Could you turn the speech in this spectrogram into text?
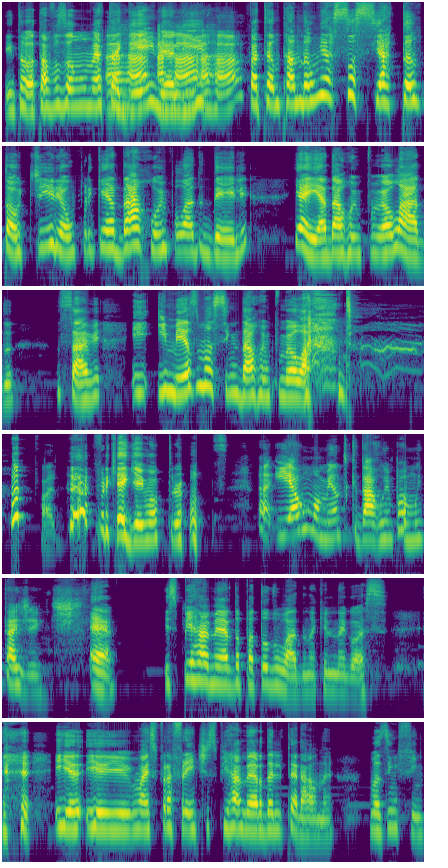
Então eu tava usando um metagame Aham, aham, ali aham. pra tentar não me associar tanto ao Tyrion, porque ia dar ruim pro lado dele, e aí ia dar ruim pro meu lado, sabe? E, e mesmo assim dá ruim pro meu lado, Foda. porque é Game of Thrones. Ah, E é um momento que dá ruim pra muita gente. É, espirra merda pra todo lado naquele negócio. e, e mais pra frente espirra merda literal, né? Mas enfim.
